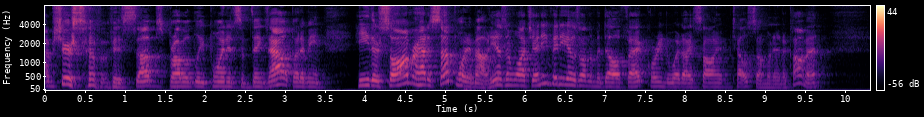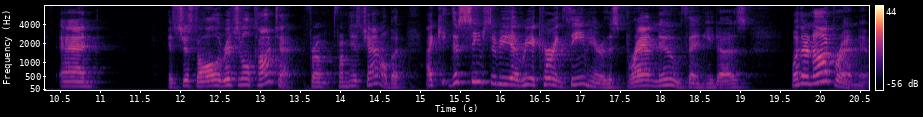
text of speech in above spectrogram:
I'm sure some of his subs probably pointed some things out, but I mean, he either saw him or had a sub point him out. He doesn't watch any videos on the Mandela effect, according to what I saw him tell someone in a comment. And it's just all original content from from his channel. But I this seems to be a reoccurring theme here. This brand new thing he does when they're not brand new.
